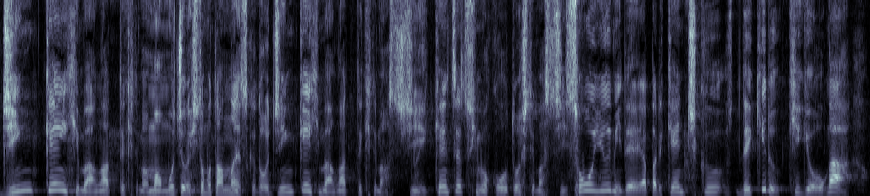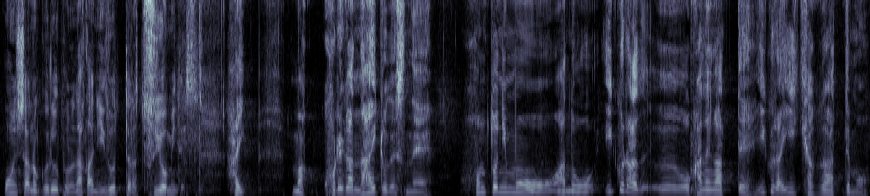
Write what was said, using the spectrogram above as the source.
人件費も上がってきて、まあ、もちろん人も足んないですけど人件費も上がってきてますし建設費も高騰してますしそういう意味でやっぱり建築できる企業が御社のグループの中にいるっていうのは強みです、はい、まあ、これがないとですね本当にもうあのいくらお金があっていくらいい企画があっても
